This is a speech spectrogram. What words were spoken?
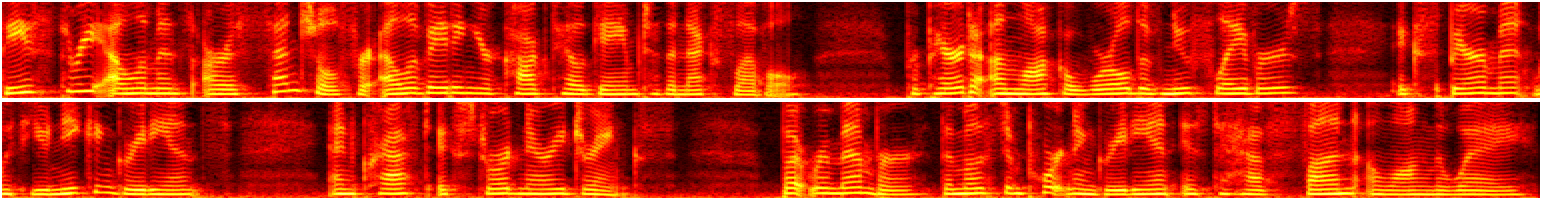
These three elements are essential for elevating your cocktail game to the next level. Prepare to unlock a world of new flavors, experiment with unique ingredients, and craft extraordinary drinks. But remember, the most important ingredient is to have fun along the way.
